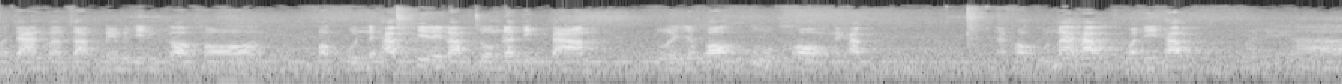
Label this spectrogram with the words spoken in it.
อาจารย์ปันศักดิ์เมมทินก็ขอขอบคุณนะครับที่ได้รับชมและติดตาม โดยเฉพาะผู้ปกครองนะครับ ขอบคุณมากครับสวัสดีครับครับ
